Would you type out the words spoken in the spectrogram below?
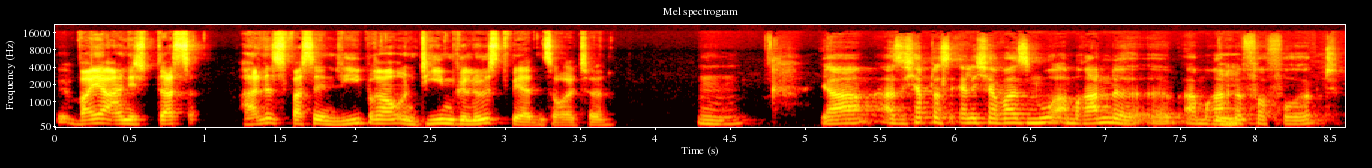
war ja eigentlich das alles, was in Libra und Diem gelöst werden sollte. Mhm. Ja, also ich habe das ehrlicherweise nur am Rande, äh, am Rande mhm. verfolgt.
